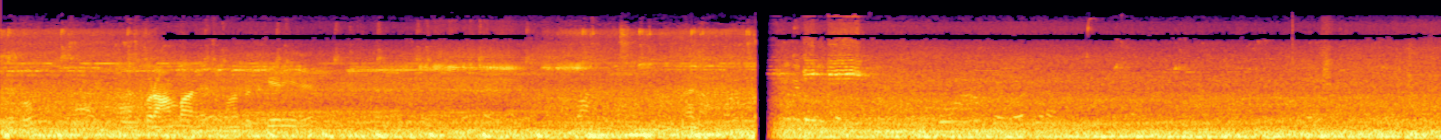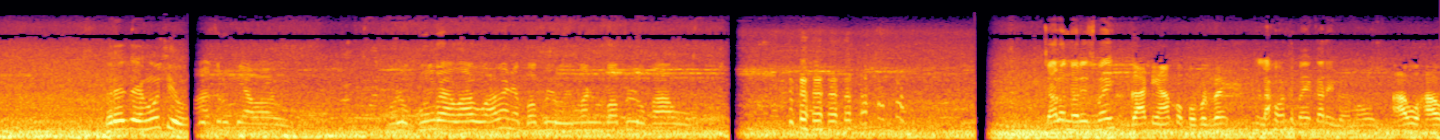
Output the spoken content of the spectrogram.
देखो ऊपर आंबा है वहाँ पे केरी है है ना? ઘરે જે શું થયું પાંચ રૂપિયા વાળું ઓલું ભૂંગળા વાળું આવે ને બબલું ઈ મને બબલું ખાવું ચાલો નરેશભાઈ. ગાડી આંખો પોપટભાઈ. લાવો ને ભાઈ કરી લો એમાં આવું હાવ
